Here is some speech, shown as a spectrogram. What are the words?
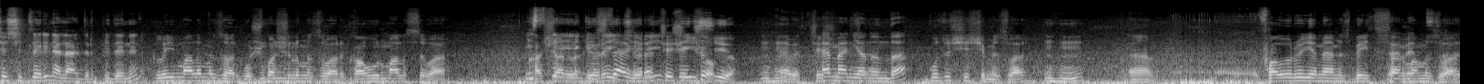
Çeşitleri nelerdir pidenin? Kıymalımız var, kuşbaşılımız var, kavurmalısı var. Kaşarlı- göre isteğe içeriği göre çeşit değişiyor. çok. Hı hı. Evet, Hemen çok. yanında Kuzu şişimiz var. E, favori yemeğimiz beyti sarmamız evet, var.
